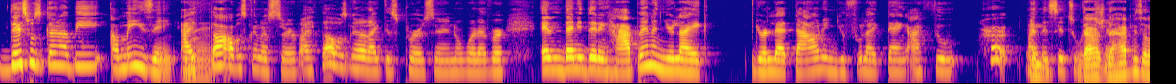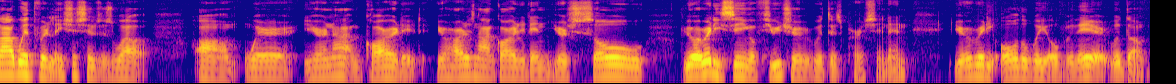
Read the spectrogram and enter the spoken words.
this was gonna be amazing i Right. thought i was gonna serve i thought i was gonna like this person or whatever and then it didn't happen and you're like you're let down and you feel like dang i feel hurt by and this situation That, that happens a lot with relationships as well, um, where you're not guarded. Your heart is not guarded, and you're so you're already seeing a future with this person, and you're already all the way over there with them.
